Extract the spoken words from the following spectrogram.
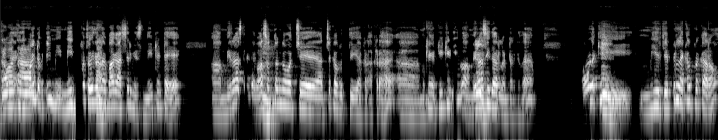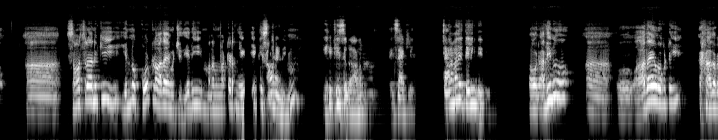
తర్వాత పాయింట్ ఒకటి మీ చదివితే నాకు బాగా ఆశ్చర్యం వేసింది ఏంటంటే ఆ మిరాసి అంటే వారసత్వంగా వచ్చే అర్చక వృత్తి అక్కడ అక్కడ ముఖ్యంగా టీటీడీలో ఆ మిరాసీదారులు అంటారు కదా వాళ్ళకి మీరు చెప్పిన లెక్కల ప్రకారం ఆ సంవత్సరానికి ఎన్నో కోట్ల ఆదాయం వచ్చేది. ఏది? మనం మాట్లాడుతున్న ఎయిటీస్ అవునండి. ఎయిటీస్లో అవును. ఎగ్జాక్ట్లీ. చాలా మందికి తెలియదు ఇది. అవును. అదిను ఆదాయం ఒకటి అదొక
